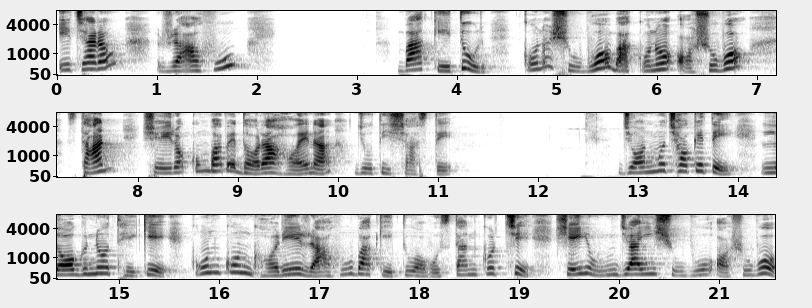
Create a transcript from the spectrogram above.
এছাড়াও রাহু বা কেতুর কোনো শুভ বা কোনো অশুভ স্থান সেই রকমভাবে ধরা হয় না জ্যোতিষশাস্ত্রে। জন্মছকেতে লগ্ন থেকে কোন কোন ঘরে রাহু বা কেতু অবস্থান করছে, সেই অনুযায়ী শুভ, অশুভ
